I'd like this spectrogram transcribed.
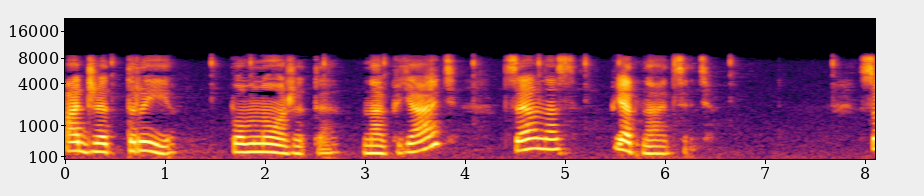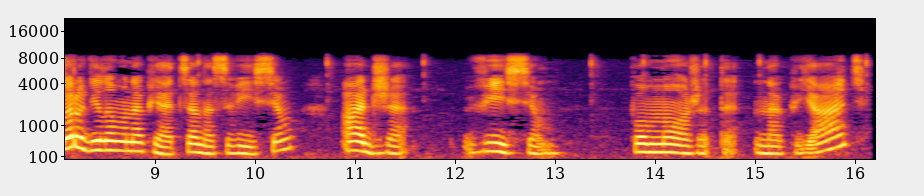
адже 3 помножити на 5 це у нас 15. 40 ділимо на 5, це в нас 8, адже 8 помножити на 5,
